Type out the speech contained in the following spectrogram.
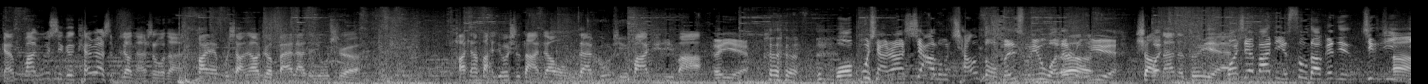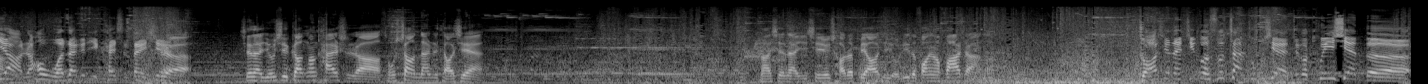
感觉把游戏跟 Carry 是比较难受的。他也不想要这白来的优势，他想把优势打掉，我们再公平发育一把。可以，我不想让下路抢走本属于我的荣誉，上单的尊严。我先把你送到跟你经济一样，然后我再跟你开始带线。是，现在游戏刚刚开始啊，从上单这条线。那现在一切又朝着 BLG 有利的方向发展了。主要现在金克斯站中线，这个推线的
